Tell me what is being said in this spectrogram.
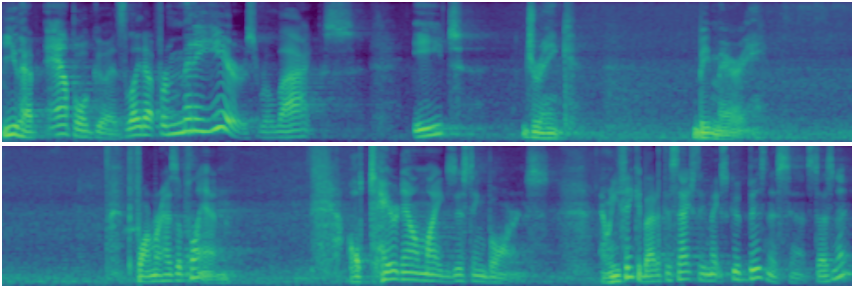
you have ample goods laid up for many years. Relax, eat, drink, be merry. The farmer has a plan. I'll tear down my existing barns. And when you think about it, this actually makes good business sense, doesn't it?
